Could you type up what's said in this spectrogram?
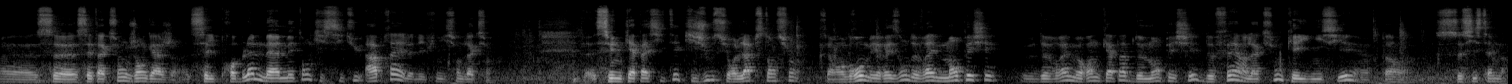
euh, cette action que j'engage. C'est le problème, mais admettons qu'il se situe après la définition de l'action. Euh, c'est une capacité qui joue sur l'abstention. En gros, mes raisons devraient m'empêcher, devraient me rendre capable de m'empêcher de faire l'action qui est initiée par ce système-là.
